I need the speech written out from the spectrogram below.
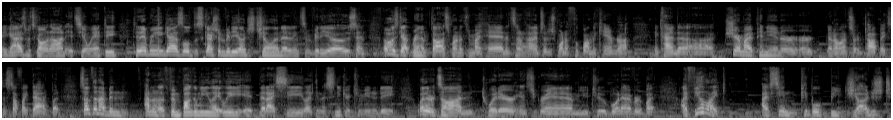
Hey guys, what's going on? It's YoAnty. Today bringing you guys a little discussion video, just chilling, editing some videos, and I always got random thoughts running through my head, and sometimes I just want to flip on the camera and kind of uh, share my opinion or, or, you know, on certain topics and stuff like that. But something I've been, I don't know, it's been bugging me lately it, that I see like in the sneaker community, whether it's on Twitter, Instagram, YouTube, whatever, but I feel like I've seen people be judged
